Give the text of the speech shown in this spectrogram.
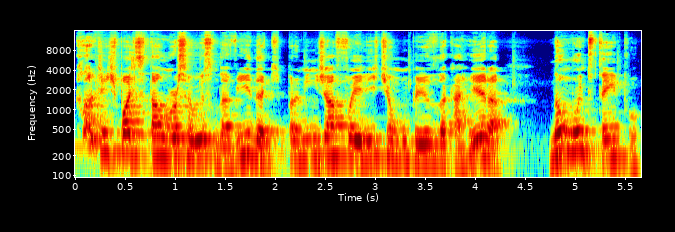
Claro que a gente pode citar um Russell Wilson da vida, que para mim já foi elite em algum período da carreira, não muito tempo,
